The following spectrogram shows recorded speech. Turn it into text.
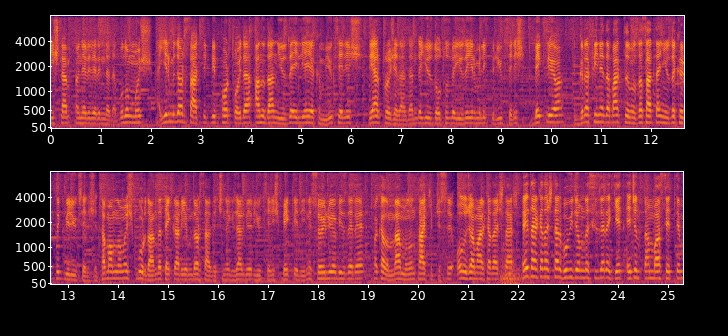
işlem önerilerinde de bulunmuş. Yani 24 saatlik bir portföyde Anı'dan %50'ye yakın bir yükseliş, diğer projelerden de %30 ve %20'lik bir yükseliş bekliyor. Grafiğine de baktığımızda zaten %40'lık bir yükselişi tamamlamış. Buradan da tekrar 24 saat içinde güzel bir yükseliş beklediğini söylüyor bizlere. Bakalım ben bunun takipçisi olacağım arkadaşlar. Evet arkadaşlar bu videomda sizlere Get Agent'tan bahsettim.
